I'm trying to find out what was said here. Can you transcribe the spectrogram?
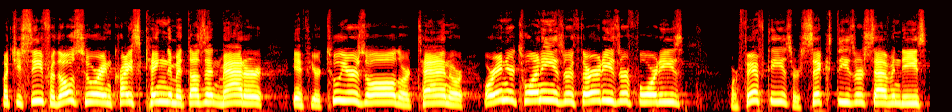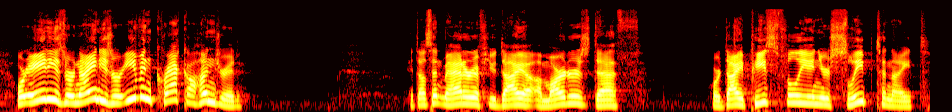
But you see, for those who are in Christ's kingdom, it doesn't matter if you're two years old or 10 or, or in your 20s or 30s or 40s or 50s or 60s or 70s or 80s or 90s or even crack 100. It doesn't matter if you die a, a martyr's death or die peacefully in your sleep tonight.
